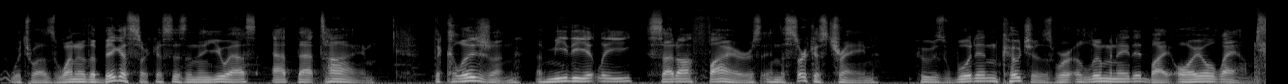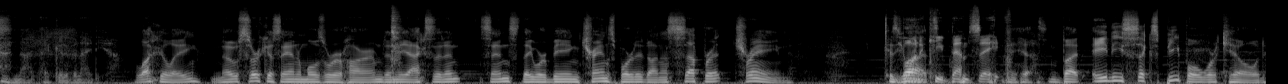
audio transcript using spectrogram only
which was one of the biggest circuses in the U.S. at that time. The collision immediately set off fires in the circus train, whose wooden coaches were illuminated by oil lamps. Not that good of an idea. Luckily, no circus animals were harmed in the accident since they were being transported on a separate train. Because you want to keep them safe. Yes, but 86 people were killed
